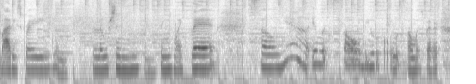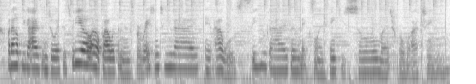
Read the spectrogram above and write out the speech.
body sprays and lotions and things like that so yeah it looks so beautiful. It looks so much better. But i hope you guys enjoyed this video. I hope i was an inspiration to you guys and i will see you guys in the next one. Thank you so much for watching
